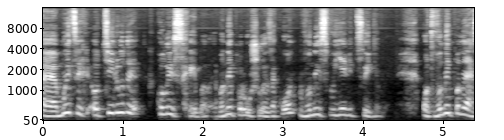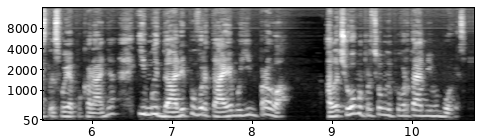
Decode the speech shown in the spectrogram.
Е, ми цих, от ці люди колись схибили, вони порушили закон, вони своє відсиділи. От вони понесли своє покарання, і ми далі повертаємо їм права. Але чого ми при цьому не повертаємо їм обов'язки?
